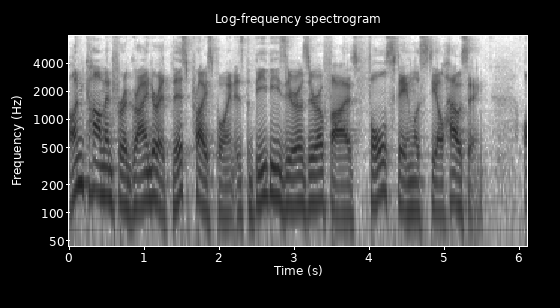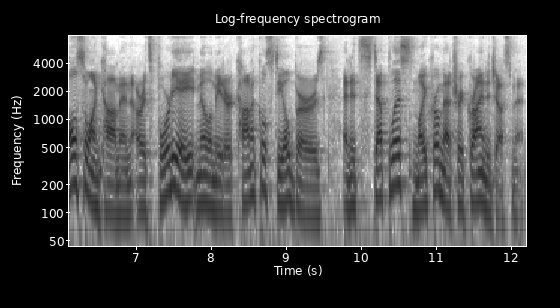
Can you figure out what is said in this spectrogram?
Uncommon for a grinder at this price point is the BB005's full stainless steel housing. Also uncommon are its 48mm conical steel burrs and its stepless micrometric grind adjustment.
